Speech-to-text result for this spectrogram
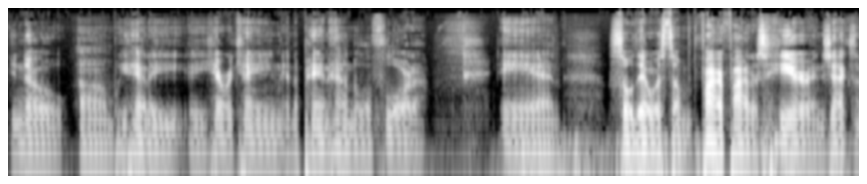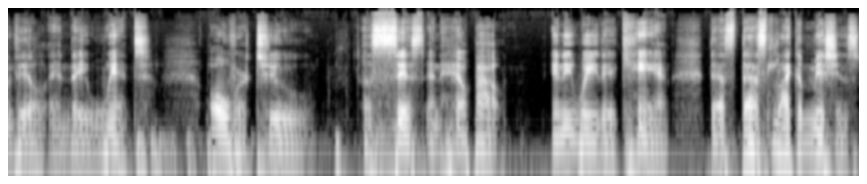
you know um, we had a, a hurricane in the panhandle of florida. And so there were some firefighters here in Jacksonville, and they went over to assist and help out any way they can. That's that's like a missions,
